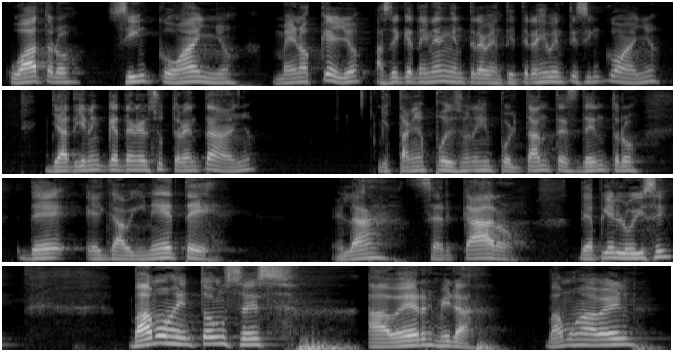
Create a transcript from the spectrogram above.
cuatro, cinco años menos que yo. Así que tenían entre 23 y 25 años. Ya tienen que tener sus 30 años. Y están en posiciones importantes dentro del gabinete, ¿verdad? Cercano de Pierluisi. Vamos entonces a ver, mira, vamos a ver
